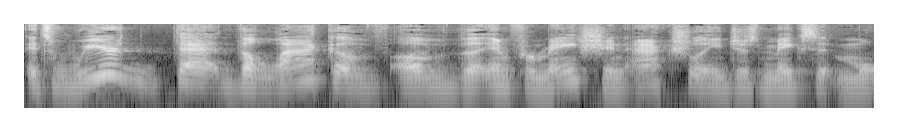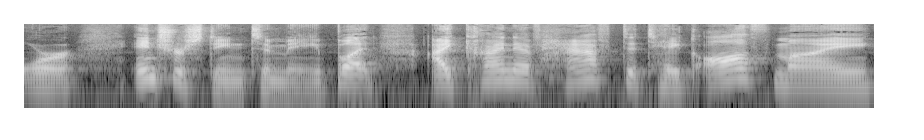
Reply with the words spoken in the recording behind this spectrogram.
it's weird that the lack of, of the information actually just makes it more interesting to me. But i kind of have to take off my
